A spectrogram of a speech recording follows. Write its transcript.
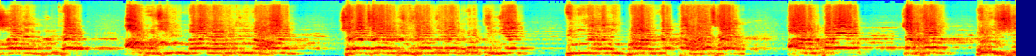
শাহের বিরুদ্ধে আপসীন নয় অবতীর্ণ হন। স্বৈরাচারের বিরুদ্ধে আন্দোলন করতে গিয়ে তিনি একাধিকবার গ্রেপ্তার হয়েছেন তারপরে যখন উনিশশো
